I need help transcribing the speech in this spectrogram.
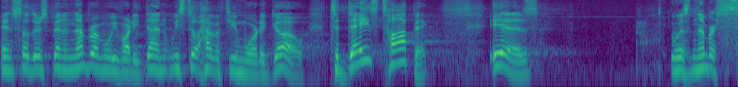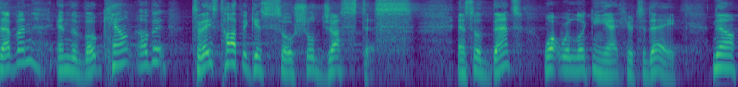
And so there's been a number of them we've already done. We still have a few more to go. Today's topic is it was number seven in the vote count of it. Today's topic is social justice. And so that's what we're looking at here today. Now,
